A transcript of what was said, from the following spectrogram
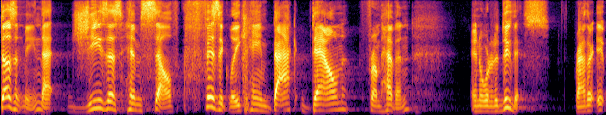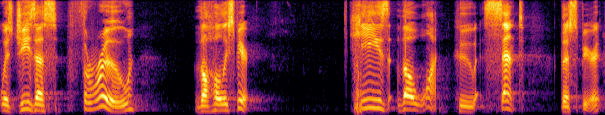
doesn't mean that Jesus himself physically came back down from heaven in order to do this. Rather, it was Jesus through the Holy Spirit. He's the one who sent the Spirit.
